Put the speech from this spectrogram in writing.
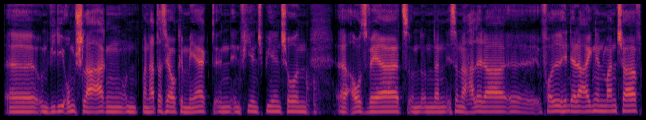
äh, und wie die umschlagen. Und man hat das ja auch gemerkt in, in vielen Spielen schon äh, auswärts und, und dann ist so eine Halle da äh, voll hinter der eigenen Mannschaft.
